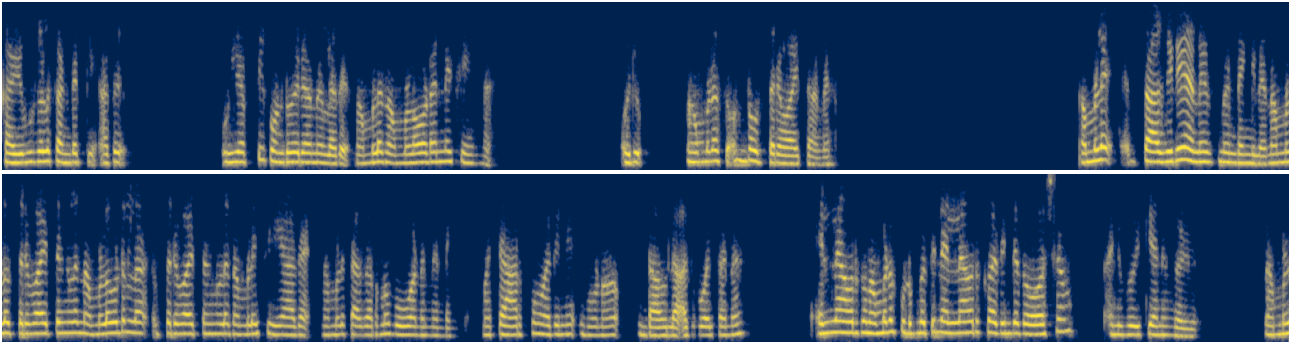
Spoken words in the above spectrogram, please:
കഴിവുകൾ കണ്ടെത്തി അത് ഉയർത്തി കൊണ്ടുവരിക എന്നുള്ളത് നമ്മൾ നമ്മളോട് തന്നെ ചെയ്യുന്ന ഒരു നമ്മുടെ സ്വന്തം ഉത്തരവാദിത്തമാണ്. നമ്മൾ തകരുകയാണെന്നുണ്ടെങ്കിൽ നമ്മളെ ഉത്തരവാദിത്തങ്ങൾ നമ്മളോടുള്ള ഉത്തരവാദിത്തങ്ങൾ നമ്മൾ ചെയ്യാതെ നമ്മൾ തകർന്നു പോവുകയാണെന്നുണ്ടെങ്കിൽ മറ്റാർക്കും അതിന് ഗുണം ഉണ്ടാവില്ല. അതുപോലെ തന്നെ എല്ലാവർക്കും നമ്മുടെ കുടുംബത്തിൽ എല്ലാവർക്കും അതിന്റെ ദോഷം അനുഭവിക്കാനും കഴിയും. നമ്മൾ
